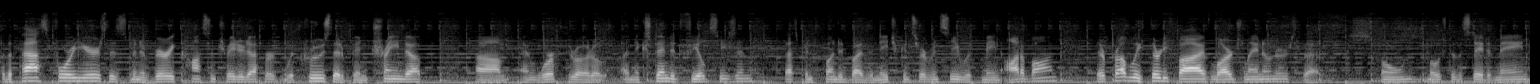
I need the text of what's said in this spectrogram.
For the past four years, this has been a very concentrated effort with crews that have been trained up um, and worked throughout a, an extended field season. That's been funded by the Nature Conservancy with Maine Audubon. There are probably 35 large landowners that own most of the state of Maine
